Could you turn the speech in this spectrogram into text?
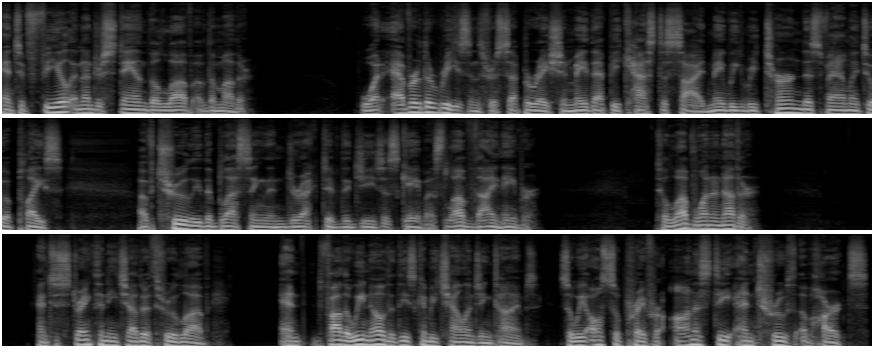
and to feel and understand the love of the mother. Whatever the reasons for separation, may that be cast aside. May we return this family to a place of truly the blessing and directive that Jesus gave us love thy neighbor, to love one another, and to strengthen each other through love. And Father, we know that these can be challenging times. So we also pray for honesty and truth of hearts,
